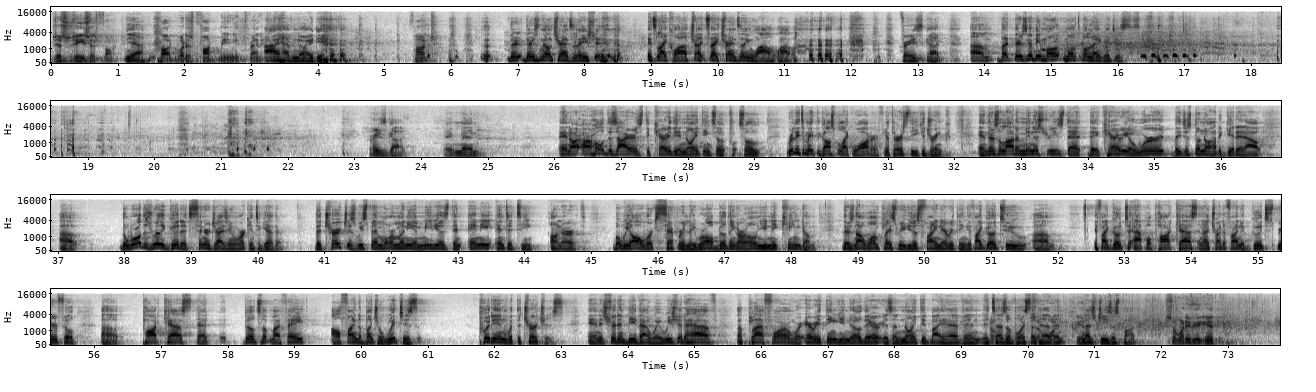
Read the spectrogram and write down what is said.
Just Jesus pod. Yeah, Pod. What does pod mean in Spanish? I have no idea. Pod. there, there's no translation. It's like wow. It's like translating wow, wow. Praise God. Um, but there's going to be mo- multiple languages. Praise God. Amen. And our, our whole desire is to carry the anointing, so, so really to make the gospel like water. If you're thirsty, you could drink. And there's a lot of ministries that they carry a word, they just don't know how to get it out. Uh, the world is really good at synergizing and working together. The churches, we spend more money in medias than any entity on earth, but we all work separately. We're all building our own unique kingdom. There's not one place where you can just find everything. If I go to um, if I go to Apple Podcasts and I try to find a good spirit-filled uh, podcast that builds up my faith, I'll find a bunch of witches put in with the churches. And it shouldn't be that way. We should have a platform where everything you know there is anointed by heaven. It So- has a voice of so what- heaven, yeah. and that's Jesus Pod. So what if you get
